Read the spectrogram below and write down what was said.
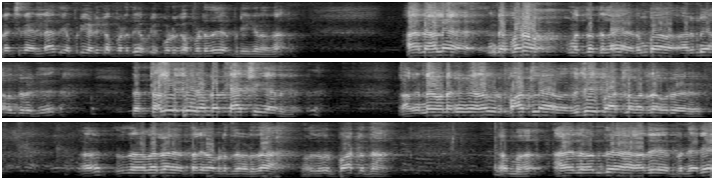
பிரச்சனை இல்லை. அது எப்படி எடுக்கப்படுது எப்படி கொடுக்கப்படுது அப்படிங்கிறது தான். அதனால் இந்த படம் மொத்தத்தில் ரொம்ப அருமையாக வந்திருக்கு. இந்த தலைப்பே ரொம்ப கேட்சிங்காக இருக்குது நாங்கள் என்ன வணக்கங்க ஒரு பாட்டில் விஜய் பாட்டில் வர்ற ஒரு வர்ற தலைவா படத்தில் வருதா? அது ஒரு பாட்டு தான் ஆமாம் அதில் வந்து அது இப்போ நிறைய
